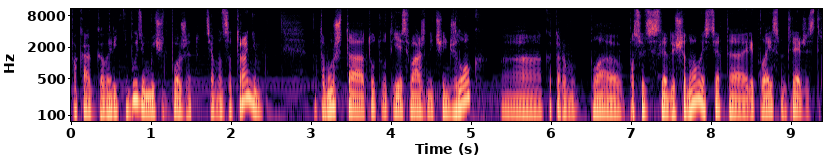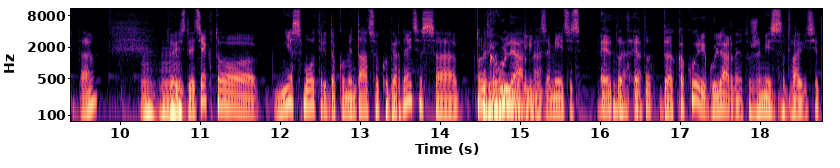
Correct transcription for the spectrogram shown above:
пока говорить не будем, мы чуть позже эту тему затронем, потому что тут вот есть важный changelog, которым, по сути, следующая новость, это replacement registry, да? Угу. То есть для тех, кто не смотрит документацию Kubernetes, только Регулярно. вы могли не заметить. Этот, этот, да какой регулярно? Это уже месяца два висит.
